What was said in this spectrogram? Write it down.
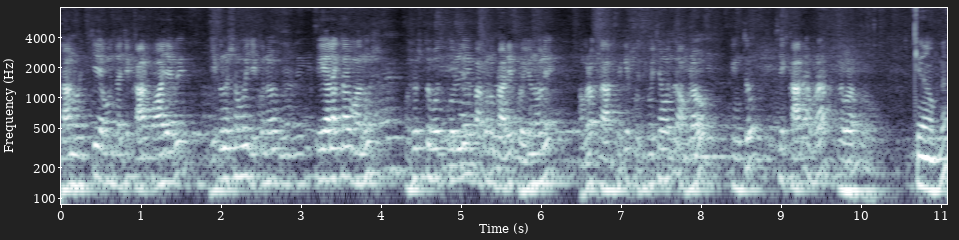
দান হচ্ছে এবং তার যে কার্ড পাওয়া যাবে যে কোনো সময় যে কোনো এই এলাকার মানুষ অসুস্থ বোধ করলে বা কোনো ব্লাডের প্রয়োজন হলে আমরা ক্লাব থেকে প্রতি বছরের মতো আমরাও কিন্তু সেই কার্ড আমরা ব্যবহার করব। কি নাম আপনার?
